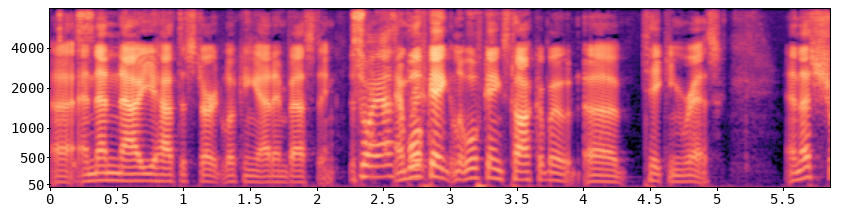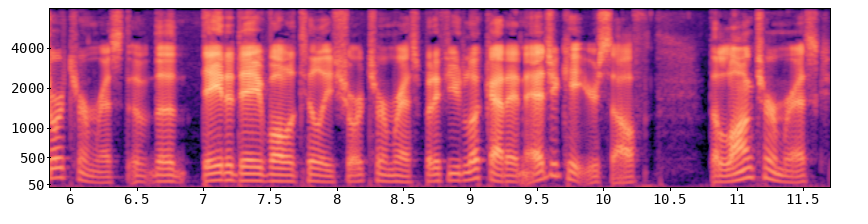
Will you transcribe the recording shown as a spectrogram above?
Uh, and then now you have to start looking at investing. So I asked and Wolfgang Wolfgang's talk about uh, taking risk, and that's short term risk, the, the day to day volatility, short term risk. But if you look at it and educate yourself, the long term risk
